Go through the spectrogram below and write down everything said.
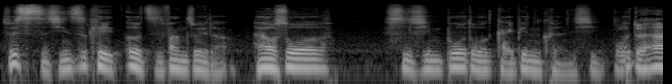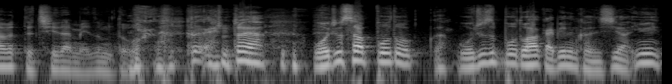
所以死刑是可以遏制犯罪的。还有说。死刑剥夺改变的可能性，我对他的期待没这么多。对对啊，我就是要剥夺，我就是剥夺他改变的可能性啊！因为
